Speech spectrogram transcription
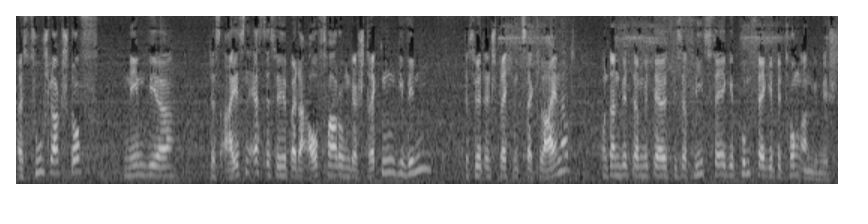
als Zuschlagstoff nehmen wir das Eisen erst, das wir hier bei der Auffahrung der Strecken gewinnen. Das wird entsprechend zerkleinert und dann wird damit der, dieser fließfähige, pumpfähige Beton angemischt.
